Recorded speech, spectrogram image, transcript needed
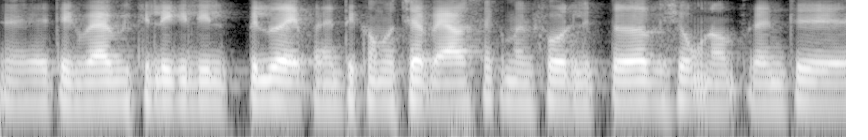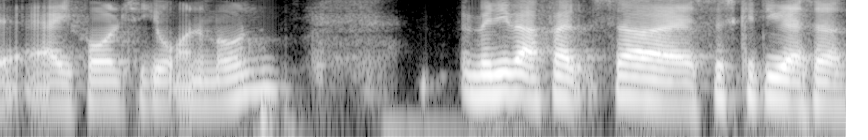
Øh, det kan være, at vi kan lægge et lille billede af, hvordan det kommer til at være, så kan man få en lidt bedre vision om, hvordan det er i forhold til jorden og månen. Men i hvert fald, så, øh, så skal de jo altså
